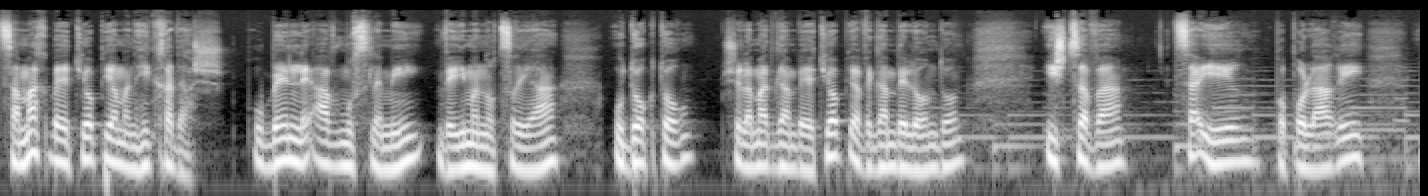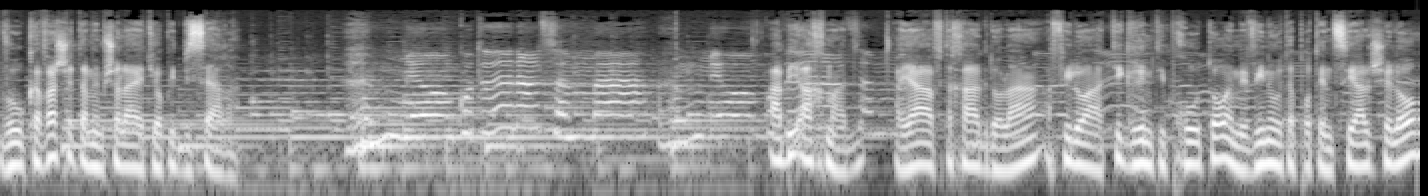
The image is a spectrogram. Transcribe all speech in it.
צמח באתיופיה מנהיג חדש. הוא בן לאב מוסלמי ואימא נוצרייה, הוא דוקטור שלמד גם באתיופיה וגם בלונדון, איש צבא, צעיר, פופולרי, והוא כבש את הממשלה האתיופית בסערה. אבי אחמד היה ההבטחה הגדולה, אפילו הטיגרים טיפחו אותו, הם הבינו את הפוטנציאל שלו,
